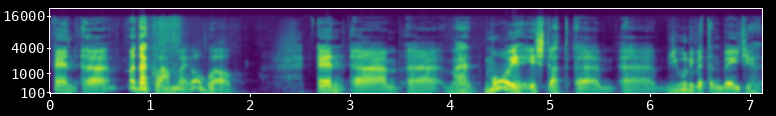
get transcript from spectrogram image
En, uh, maar daar kwamen wij ook wel. En, uh, uh, maar het mooie is dat Jury werd een beetje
